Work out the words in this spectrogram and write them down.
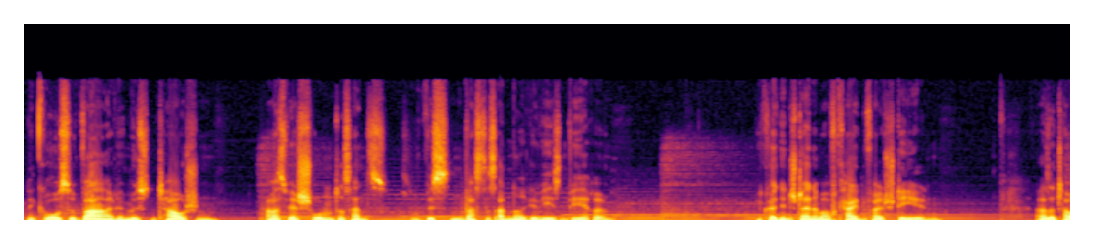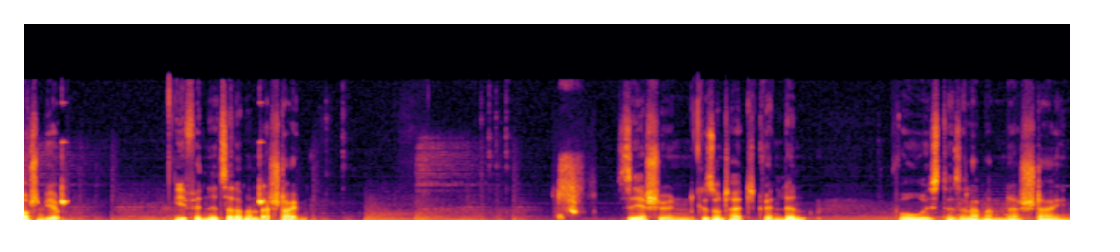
eine große Wahl. Wir müssen tauschen. Aber es wäre schon interessant zu wissen, was das andere gewesen wäre. Wir können den Stein aber auf keinen Fall stehlen. Also tauschen wir. Ihr findet Salamanderstein. Sehr schön. Gesundheit, Gwendolyn. Wo ist der Salamanderstein?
